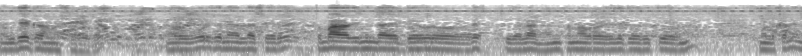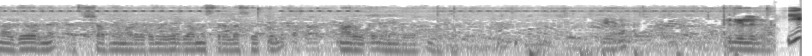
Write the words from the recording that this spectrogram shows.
ನಾವು ಇದೇ ಗ್ರಾಮಸ್ಥರದು ನಾವು ಊರು ಜನ ಎಲ್ಲ ಸೇರಿ ತುಂಬ ದಿನದಿಂದ ದೇವರು ಅದೇ ಇವೆಲ್ಲ ನನ್ನ ಸಣ್ಣವರು ಹೇಳಿದ ರೀತಿಯನ್ನು ಮೂಲಕನೇ ನಾವು ದೇವರನ್ನ ಪ್ರತಿಷ್ಠಾಪನೆ ಮಾಡಬೇಕಂದ್ರೆ ಊರು ಗ್ರಾಮಸ್ಥರೆಲ್ಲ ಸೇರ್ಕೊಂಡು ಇಲ್ಲಿ. ಈ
